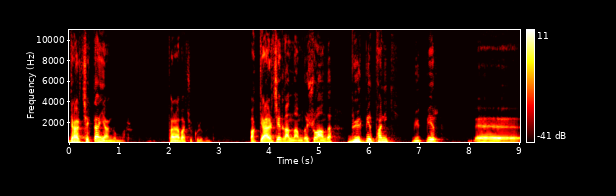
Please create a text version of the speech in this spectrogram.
gerçekten yangın var Fenerbahçe kulübünde. Bak gerçek anlamda şu anda büyük bir panik, büyük bir eee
